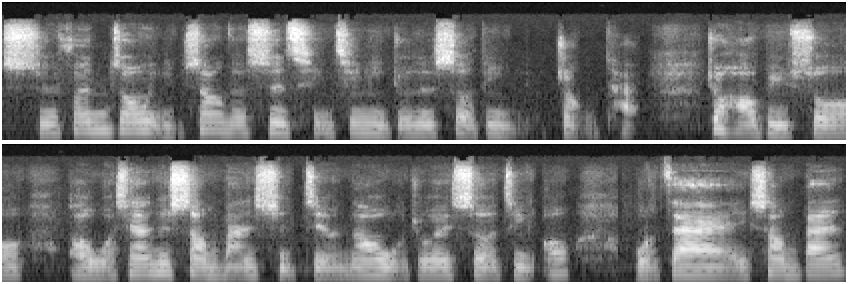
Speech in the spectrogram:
十分钟以上的事情，请你就是设定你的状态，就好比说，呃，我现在是上班时间，然后我就会设定哦，我在上班。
